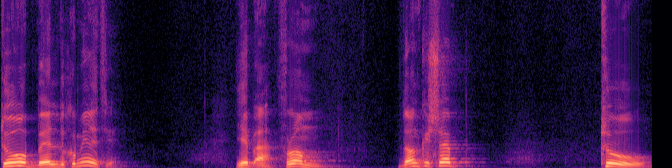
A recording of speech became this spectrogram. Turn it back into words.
to build the community. يبقى from donkeyship to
